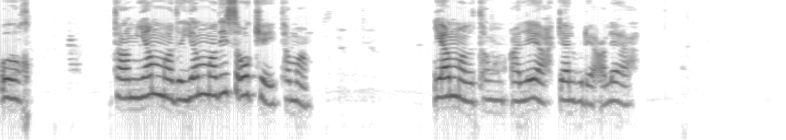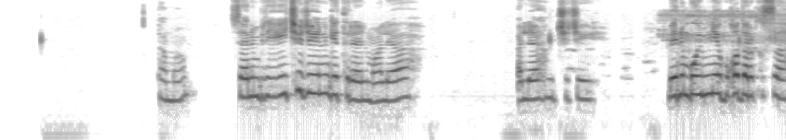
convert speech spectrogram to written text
Oh. Tamam yanmadı. Yanmadıysa okey tamam. Yanmadı tamam. Alea gel buraya Alea. Tamam. Senin bir içeceğini getirelim Alea. Alea'nın çiçeği. Benim boyum niye bu kadar kısa?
